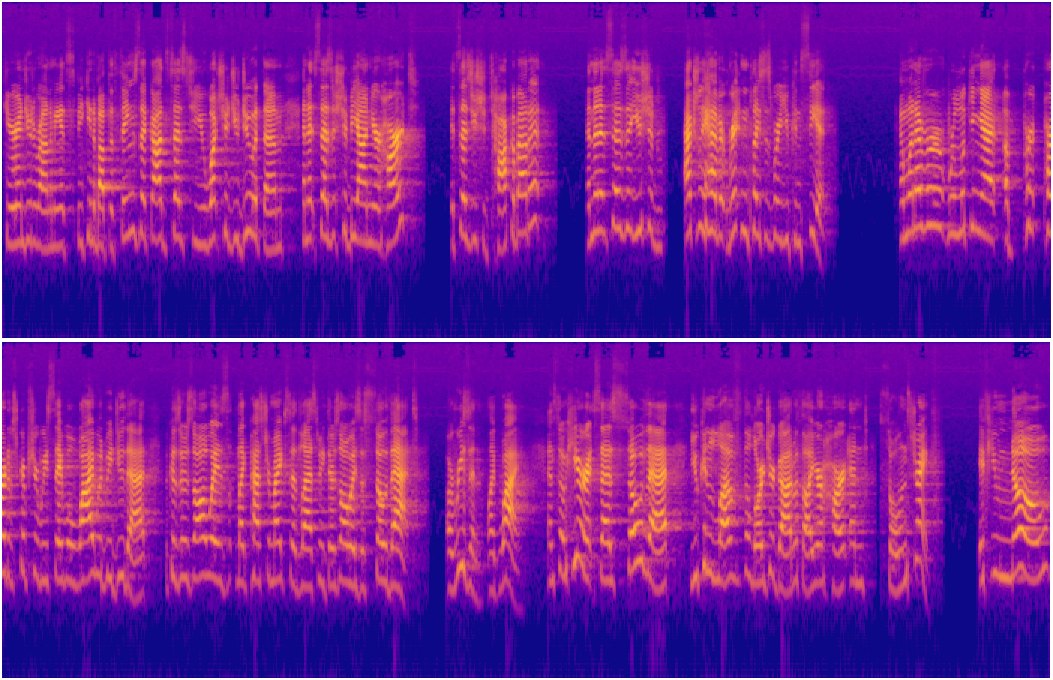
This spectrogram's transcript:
here in Deuteronomy. It's speaking about the things that God says to you. What should you do with them? And it says it should be on your heart. It says you should talk about it. And then it says that you should actually have it written places where you can see it. And whenever we're looking at a part of Scripture, we say, well, why would we do that? Because there's always, like Pastor Mike said last week, there's always a so that, a reason, like why. And so here it says, so that you can love the Lord your God with all your heart and soul and strength. If you know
